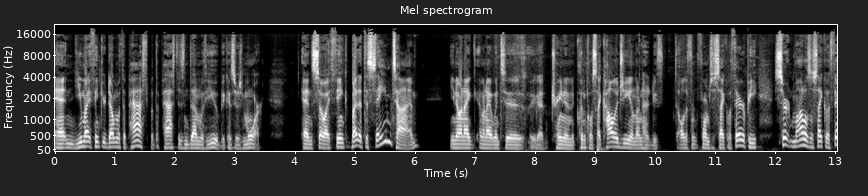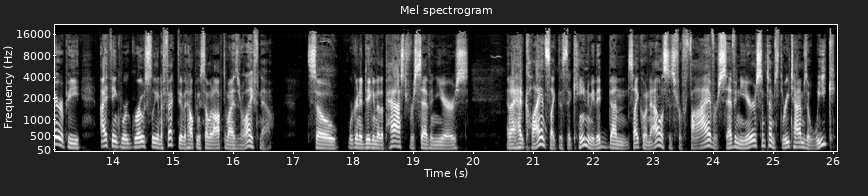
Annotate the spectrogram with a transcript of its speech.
And you might think you're done with the past, but the past isn't done with you because there's more. And so I think, but at the same time, you know, when I when I went to I got trained in clinical psychology and learned how to do all different forms of psychotherapy, certain models of psychotherapy I think were grossly ineffective at helping someone optimize their life now. So we're going to dig into the past for seven years and I had clients like this that came to me. They'd done psychoanalysis for five or seven years, sometimes three times a week.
